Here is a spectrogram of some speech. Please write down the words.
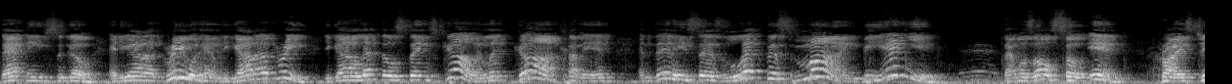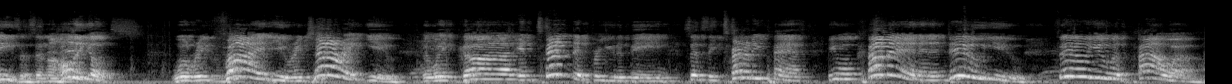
that needs to go. And you got to agree with him. You got to agree. You got to let those things go and let God come in. And then he says, Let this mind be in you. That was also in Christ Jesus. And the Holy Ghost will revive you, regenerate you the way God intended for you to be since eternity past. He will come in and endue you, fill you with power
